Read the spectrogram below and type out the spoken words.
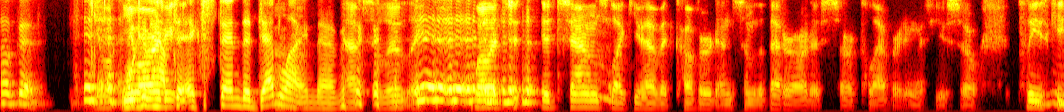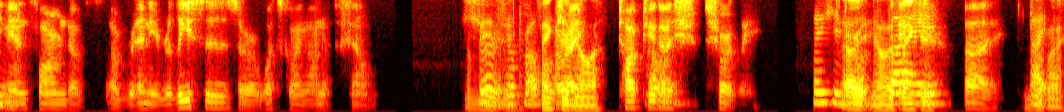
Oh, good. You- We're you gonna have to extend the deadline mm, then. Absolutely. Well, it, it sounds like you have it covered, and some of the better artists are collaborating with you. So please keep me mm-hmm. informed of, of any releases or what's going on with the film. Sure, no problem. Thank All you, right. Noah. Talk to you guys sh- shortly. Thank you. All right, Noah, thank you. Bye. Bye. Bye bye.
